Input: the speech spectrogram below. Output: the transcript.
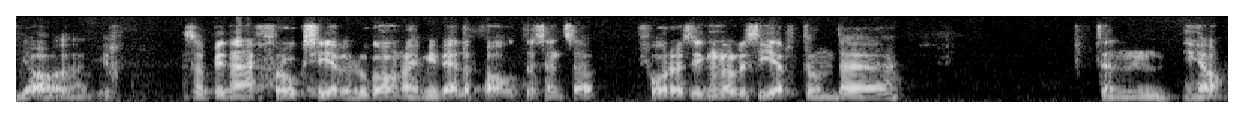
ja, ich also bin eigentlich froh gewesen, weil Lugano hat mich wählen gefallen, das haben sie auch vorher signalisiert und äh, dann, ja,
